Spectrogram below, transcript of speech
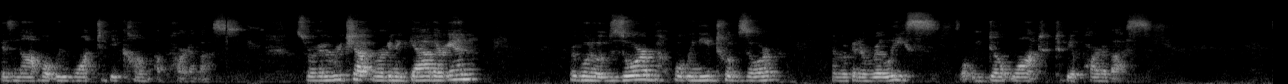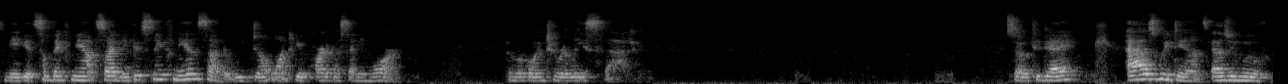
is not what we want to become a part of us. So we're going to reach out, we're going to gather in, we're going to absorb what we need to absorb, and we're going to release what we don't want to be a part of us. Maybe it's something from the outside, maybe it's something from the inside that we don't want to be a part of us anymore. And we're going to release that. So today, as we dance, as we move,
